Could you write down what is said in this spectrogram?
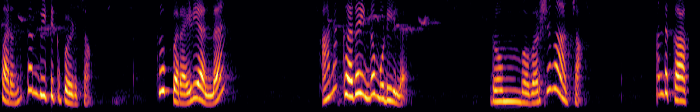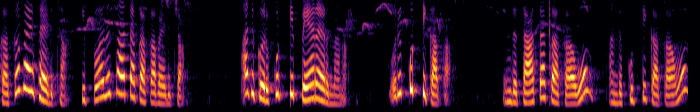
பறந்து தன் வீட்டுக்கு போயிடுச்சான் சூப்பர் ஐடியா இல்லை? ஆனால் கதை இங்கே முடியல. ரொம்ப வருஷம் ஆச்சான் அந்த காக்காவுக்கு வயசாயிடுச்சான் இப்போ அது தாத்தா காக்காவாயிடுச்சான் அதுக்கு ஒரு குட்டி பேரை இருந்தானா குட்டி காக்கா. இந்த தாத்தா காக்காவும் அந்த குட்டி காக்காவும்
